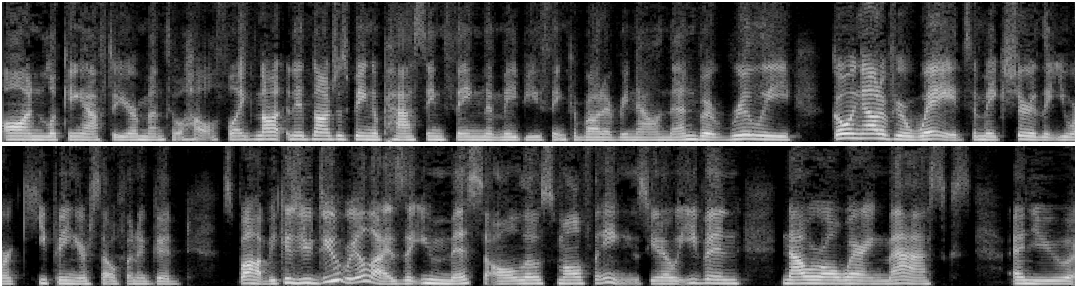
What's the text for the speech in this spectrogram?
on looking after your mental health. Like not it not just being a passing thing that maybe you think about every now and then, but really going out of your way to make sure that you are keeping yourself in a good spot because you do realize that you miss all those small things. You know, even now we're all wearing masks and you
